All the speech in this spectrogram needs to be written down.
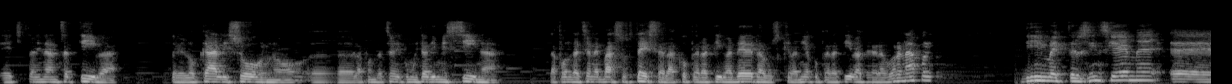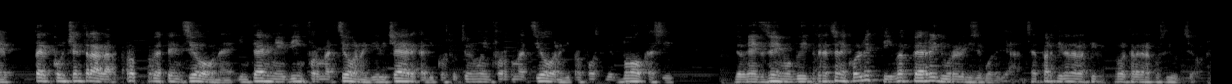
e Cittadinanza Attiva. Quelle locali sono eh, la Fondazione di Comunità di Messina, la Fondazione Basso stessa e la cooperativa Dedalus, che è la mia cooperativa che lavora a Napoli, di mettersi insieme eh, per concentrare la propria attenzione in termini di informazione, di ricerca, di costruzione di nuove informazioni, di proposte di advocacy, di organizzazione di mobilitazione collettiva per ridurre le diseguaglianze, a partire dall'articolo 3 della Costituzione.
